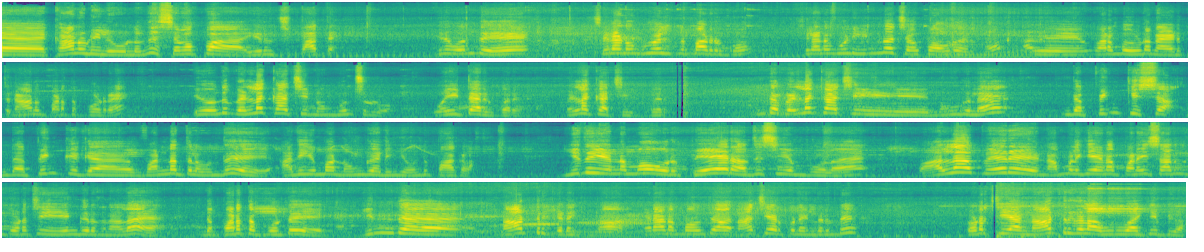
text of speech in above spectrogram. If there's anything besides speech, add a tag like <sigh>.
காணொலியில் உள்ளது சிவப்பாக இருந்துச்சு பார்த்தேன். இது வந்து சில நுங்குகள் இந்த மாதிரி இருக்கும். சில நுங்குகள் இன்னும் சிவப்பாக கூட இருக்கும். அது வரும்போது கூட நான் எடுத்து நானும் படத்தை போடுறேன். இது வந்து வெள்ளைக்காட்சி நொங்குன்னு சொல்லுவோம். ஒயிட்டாக இருக்கு பாருங்க. வெள்ளைக்காட்சி பேர். இந்த வெள்ளைக்காட்சி நுங்குல இந்த பிங்கிஷா இந்த பிங்க் வண்ணத்தில் வந்து அதிகமாக நொங்கு நீங்கள் வந்து பார்க்கலாம். இது என்னமோ ஒரு பேர் அதிசயம் போல் பல பேர் நம்மளுக்கே ஏன்னா பனை சார்ந்து தொடச்சி இயங்குறதுனால இந்த படத்தை போட்டு இந்த நாற்று கிடைக்குமா? ஏன்னா நம்ம வந்து நாச்சியார் பண்ணையிலிருந்து தொடர்ச்சியாக நாற்றுகளாக உருவாக்கி இப்ப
